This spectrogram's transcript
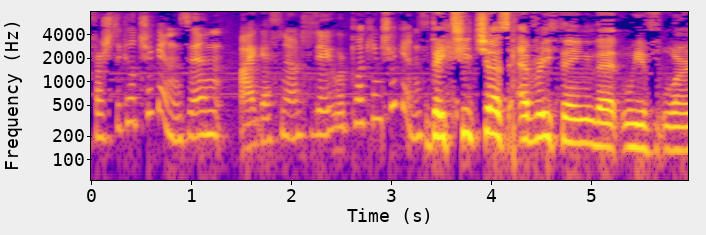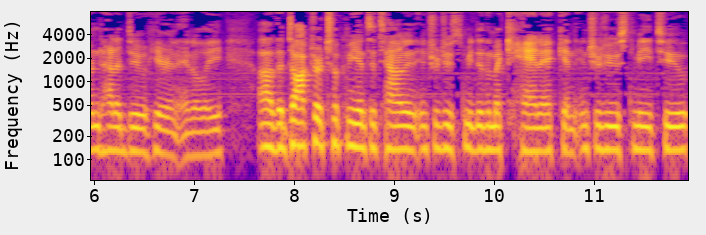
freshly killed chickens and I guess now today we're plucking chickens. they teach us everything that we've learned how to do here in Italy. Uh, the doctor took me into town and introduced me to the mechanic and introduced me to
